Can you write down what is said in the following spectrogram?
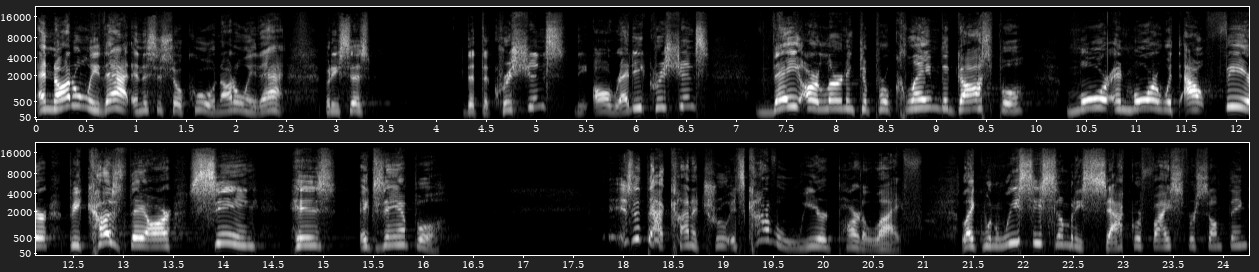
And not only that, and this is so cool, not only that, but he says, that the Christians, the already Christians, they are learning to proclaim the gospel more and more without fear because they are seeing his example. Isn't that kind of true? It's kind of a weird part of life. Like when we see somebody sacrifice for something,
